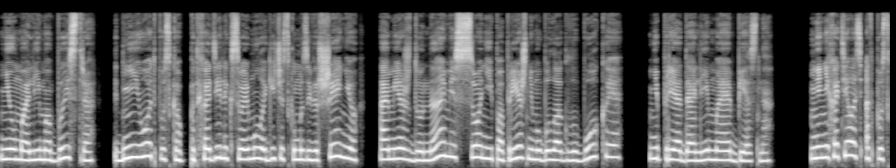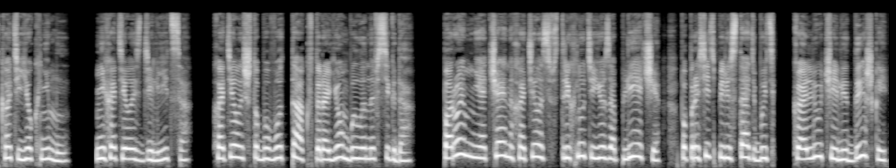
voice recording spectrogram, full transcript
неумолимо быстро, дни отпуска подходили к своему логическому завершению, а между нами с Соней по-прежнему была глубокая, непреодолимая бездна. Мне не хотелось отпускать ее к нему, не хотелось делиться, хотелось, чтобы вот так втроем было навсегда. Порой мне отчаянно хотелось встряхнуть ее за плечи, попросить перестать быть колючей ледышкой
